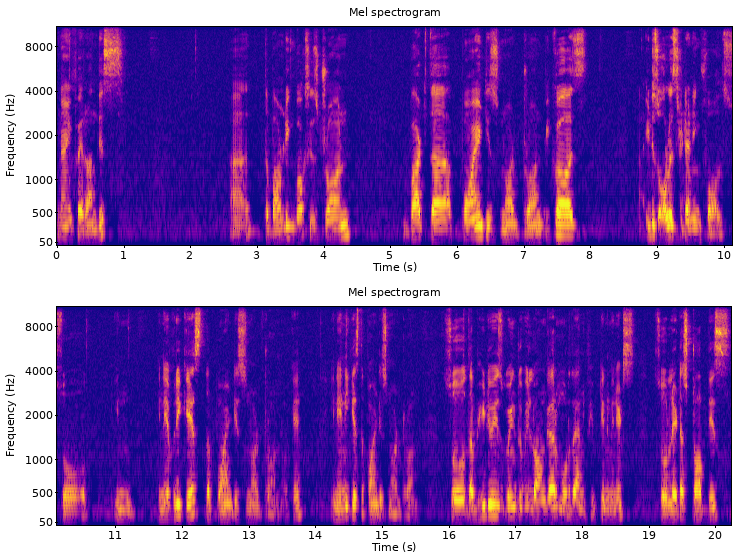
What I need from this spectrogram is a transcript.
Now if I run this uh, the bounding box is drawn but the point is not drawn because it is always returning false. So in in every case the point is not drawn okay? In any case the point is not drawn. So the video is going to be longer more than 15 minutes. So let us stop this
